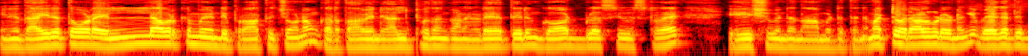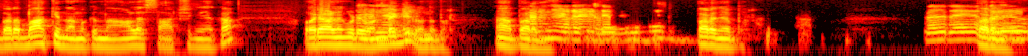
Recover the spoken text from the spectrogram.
ഇനി ധൈര്യത്തോടെ എല്ലാവർക്കും വേണ്ടി പ്രാർത്ഥിച്ചോണം. കർത്താവിന്റെ അത്ഭുതം കാണാൻ ഇടയത്തിലും ഗോഡ് ബ്ലസ് യു സിസ്റ്ററെ യേശുവിന്റെ നാമിട്ട് തന്നെ. മറ്റൊരാളും കൂടെ ഉണ്ടെങ്കിൽ വേഗത്തിൽ പറ. ബാക്കി നമുക്ക് നാളെ സാക്ഷി കേൾക്കാം. ഒരാളും കൂടെ ഉണ്ടെങ്കിൽ ഒന്ന് പറ. ആ പറഞ്ഞു. പറഞ്ഞോ പറഞ്ഞു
